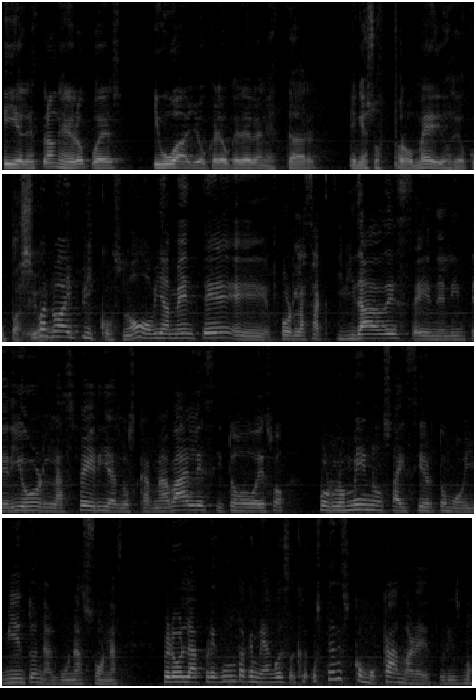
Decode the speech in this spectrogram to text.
y el extranjero, pues igual yo creo que deben estar en esos promedios de ocupación. Bueno, hay picos, ¿no? Obviamente, eh, por las actividades en el interior, las ferias, los carnavales y todo eso, por lo menos hay cierto movimiento en algunas zonas. Pero la pregunta que me hago es, ustedes como Cámara de Turismo,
